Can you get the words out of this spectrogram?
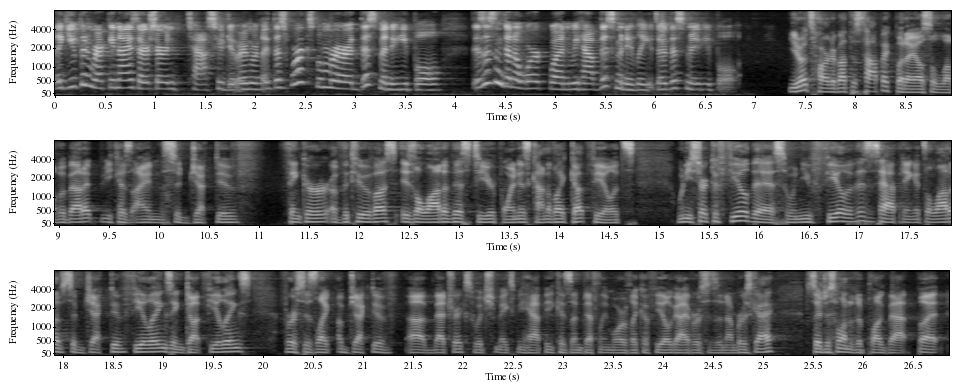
Like you can recognize there are certain tasks you're doing We're like this works when we're this many people. This isn't gonna work when we have this many leads or this many people. You know what's hard about this topic, but I also love about it because I am the subjective thinker of the two of us. Is a lot of this, to your point, is kind of like gut feel. It's when you start to feel this, when you feel that this is happening, it's a lot of subjective feelings and gut feelings versus like objective uh, metrics, which makes me happy because I'm definitely more of like a feel guy versus a numbers guy. So I just wanted to plug that. But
